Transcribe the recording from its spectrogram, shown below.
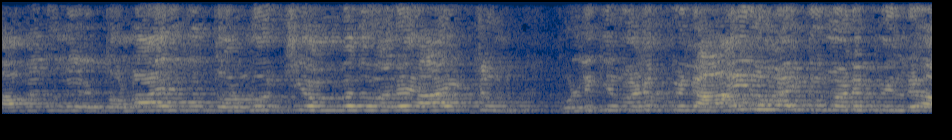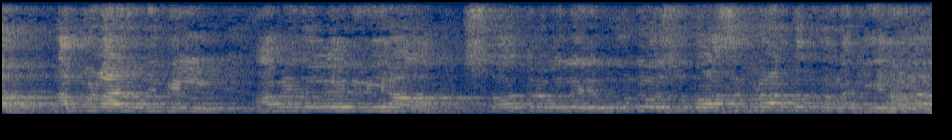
അവനല്ലേ തൊള്ളായിരത്തി തൊണ്ണൂറ്റി ഒമ്പത് വരെ ആയിട്ടും പുള്ളിക്ക് മടുപ്പില്ല ആയിരമായിട്ടും മടുപ്പില്ല. നമ്മളായിരുന്നെങ്കിൽ അവനല്ലേ സ്തോത്രമല്ലേ മൂന്ന് ദിവസം ഉപവാസ പ്രാർത്ഥന നടക്കുകയാണ്.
